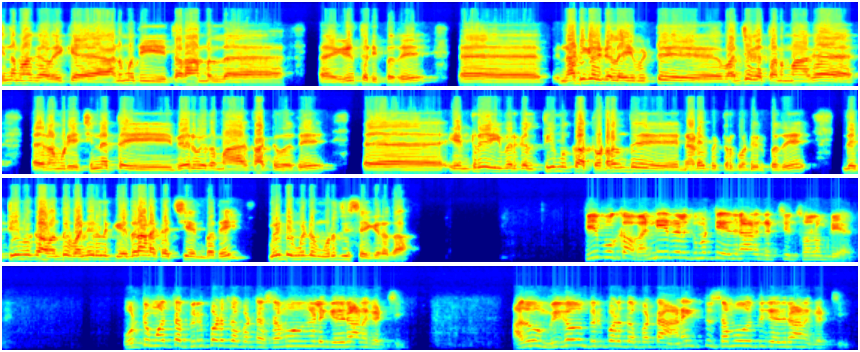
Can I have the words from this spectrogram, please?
சின்னமாக வைக்க அனுமதி தராமல் இழுத்தடிப்பது நடிகர்களை விட்டு வஞ்சகத்தனமாக நம்முடைய சின்னத்தை வேறு விதமாக காட்டுவது என்று இவர்கள் திமுக தொடர்ந்து நடைபெற்றுக் கொண்டிருப்பது இந்த திமுக வந்து வன்னியர்களுக்கு எதிரான கட்சி என்பதை மீண்டும் மீண்டும் உறுதி செய்கிறதா? திமுக வன்னியர்களுக்கு மட்டும் எதிரான கட்சின்னு சொல்ல முடியாது. ஒட்டுமொத்த பிற்படுத்தப்பட்ட சமூகங்களுக்கு எதிரான கட்சி. அதுவும் மிகவும் பிற்படுத்தப்பட்ட அனைத்து சமூகத்துக்கு எதிரான கட்சி.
